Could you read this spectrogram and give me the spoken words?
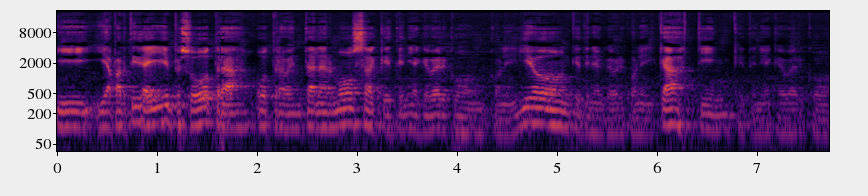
Y, a partir de ahí empezó otra, otra ventana hermosa que tenía que ver con, el guion, que tenía que ver con el casting, que tenía que ver con,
